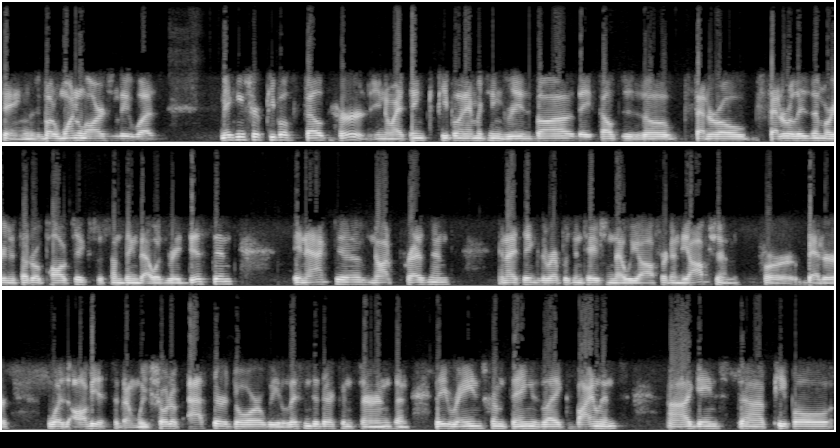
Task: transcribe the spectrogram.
things, but one largely was making sure people felt heard. You know, I think people in Edmonton, Griesbach, they felt as though federal federalism or even federal politics was something that was very distant, inactive, not present. And I think the representation that we offered and the option for better was obvious to them. We showed up at their door, we listened to their concerns, and they range from things like violence uh, against uh, people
